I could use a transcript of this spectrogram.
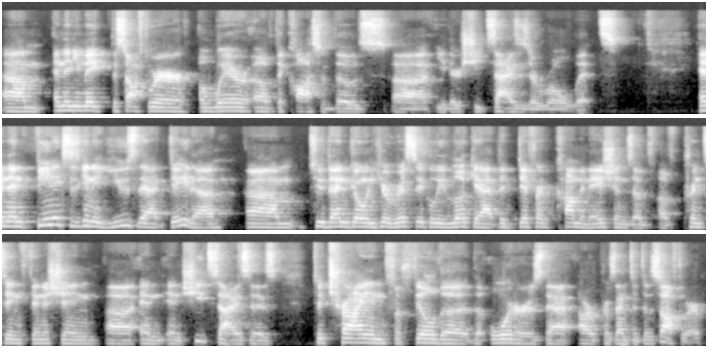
Um, and then you make the software aware of the cost of those uh, either sheet sizes or roll widths. And then Phoenix is going to use that data um, to then go and heuristically look at the different combinations of, of printing, finishing, uh, and, and sheet sizes to try and fulfill the, the orders that are presented to the software.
